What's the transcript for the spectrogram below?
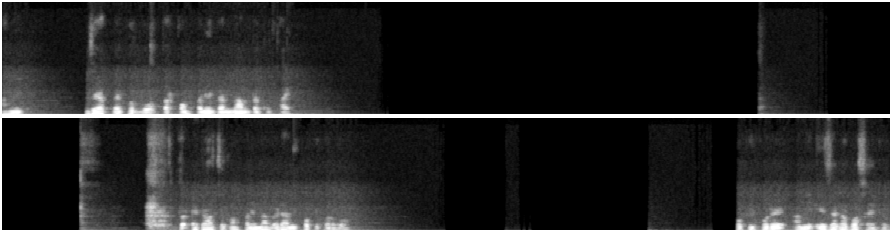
আমি যে অ্যাপ্লাই করব, তার কোম্পানিটার নামটা কোথায়? তো এটা হচ্ছে কোম্পানির নাম, এটা আমি কপি করব। কপি করে আমি এই জায়গা বসাই দেব।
